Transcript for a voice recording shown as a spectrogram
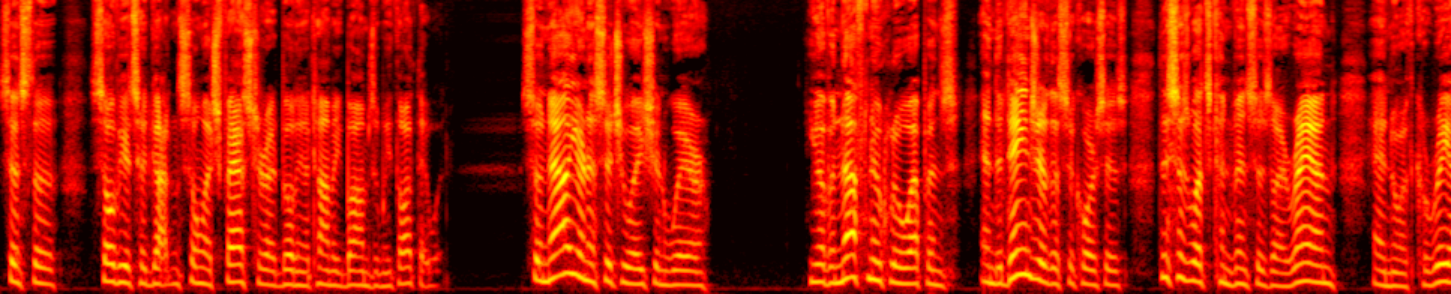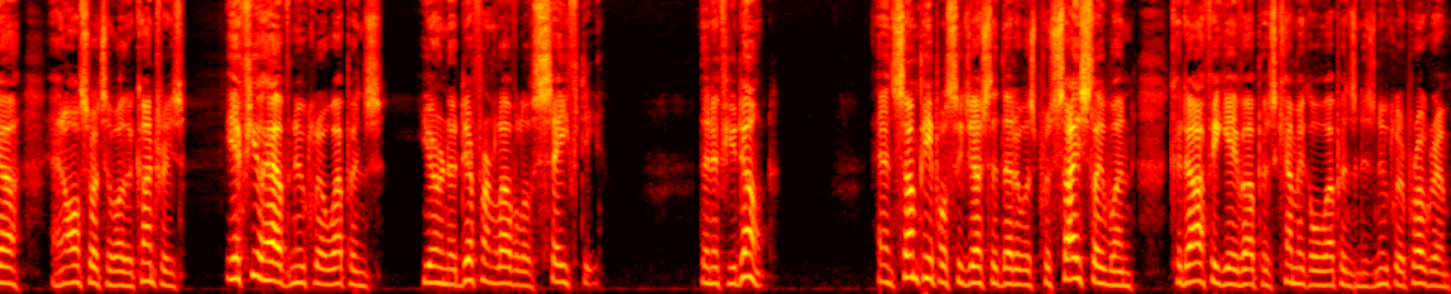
since the Soviets had gotten so much faster at building atomic bombs than we thought they would. So now you're in a situation where you have enough nuclear weapons. And the danger of this, of course, is this is what convinces Iran and North Korea and all sorts of other countries if you have nuclear weapons, you're in a different level of safety than if you don't. And some people suggested that it was precisely when Gaddafi gave up his chemical weapons and his nuclear program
